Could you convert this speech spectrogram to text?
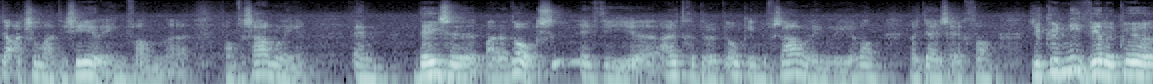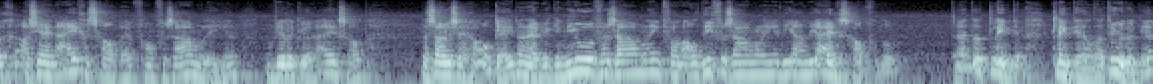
de axiomatisering van, van verzamelingen. En deze paradox heeft hij uitgedrukt ook in de verzamelingleer. Want wat jij zegt van, je kunt niet willekeurig, als jij een eigenschap hebt van verzamelingen, een willekeurige eigenschap, Dan zou je zeggen, oké, dan heb ik een nieuwe verzameling van al die verzamelingen die aan die eigenschap voldoen. Ja, dat klinkt, klinkt heel natuurlijk. Hè?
